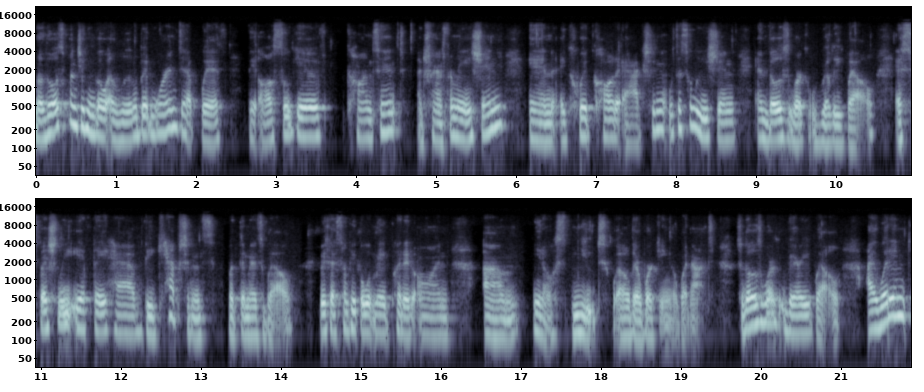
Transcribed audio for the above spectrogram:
Now, those ones you can go a little bit more in depth with. They also give content, a transformation, and a quick call to action with a solution. And those work really well, especially if they have the captions with them as well. Because some people may put it on, um, you know, mute while they're working or whatnot. So those work very well. I wouldn't,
